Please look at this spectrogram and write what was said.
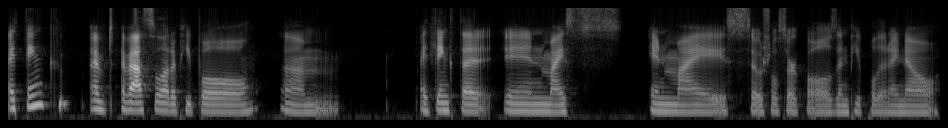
I think I've I've asked a lot of people. Um, I think that in my in my social circles and people that I know,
